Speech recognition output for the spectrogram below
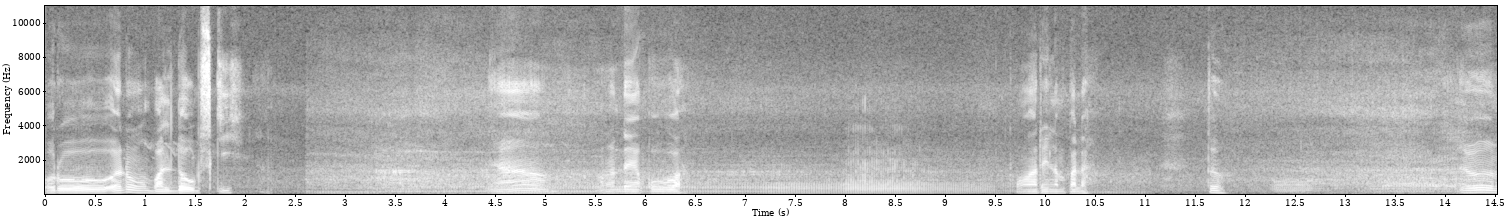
Puro, ano, Baldowski. Yan. Maganda yung kuha. Kungari lang pala. Ito. Yun.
